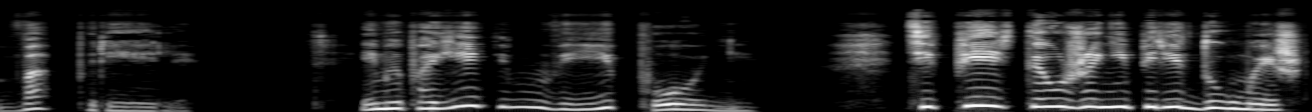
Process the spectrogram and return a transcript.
В апреле. И мы поедем в Японию. Теперь ты уже не передумаешь,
